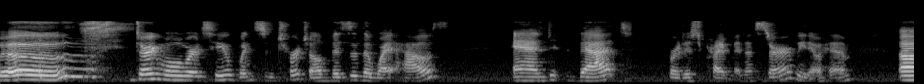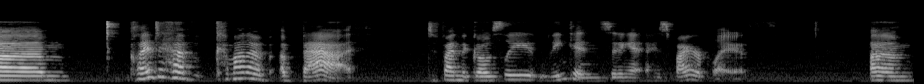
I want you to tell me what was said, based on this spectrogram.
Uh, during World War II, Winston Churchill visited the White House, and that British Prime Minister, we know him, um, claimed to have come out of a bath to find the ghostly Lincoln sitting at his fireplace. Um,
